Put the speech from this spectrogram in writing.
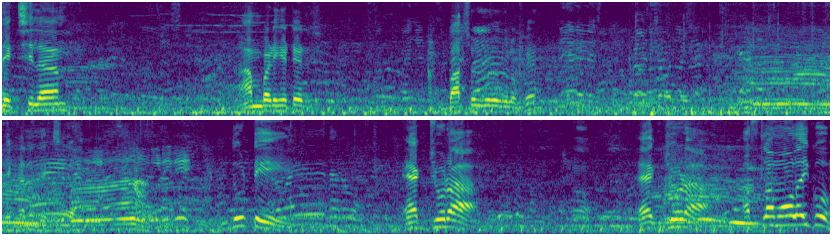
দেখছিলাম আমবাড়িহাটের বাছুর এখানে দেখছিলাম দুটি এক জোড়া। এক জোড়া। আসসালামু আলাইকুম।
